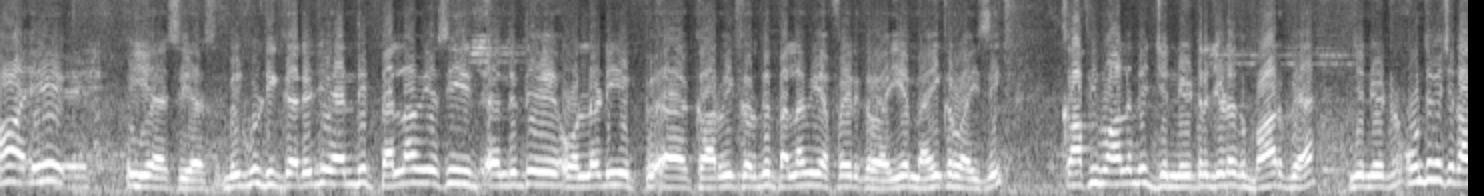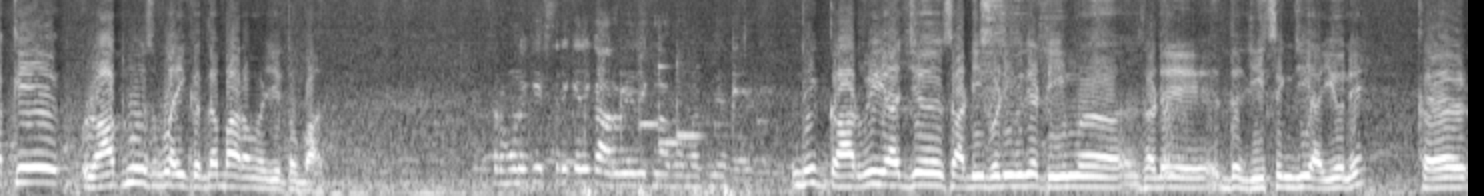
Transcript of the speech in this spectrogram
ਹਾਂ ਇਹ ਯੈਸ ਯੈਸ ਬਿਲਕੁਲ ਠੀਕ ਕਹਿ ਰਹੇ ਜੀ। ਇਹਦੇ ਪਹਿਲਾਂ ਵੀ ਅਸੀਂ ਇਹਦੇ ਤੇ ਆਲਰੇਡੀ ਕਾਰਵਾਈ ਕਰਦੇ ਪਹਿਲਾਂ ਵੀ ਐਫ ਆਈ ਆਰ ਕਰਵਾਈ ਹੈ ਮੈਂ ਹੀ ਕਰਵਾਈ ਸੀ। ਕਾਫੀ ਮਾਲ ਇਹਦੇ ਜਨਰੇਟਰ ਜਿਹੜਾ ਕਿ ਬਾਹਰ ਪਿਆ ਜਨਰੇਟਰ ਉਹਦੇ ਵਿੱਚ ਰੱਖ ਕੇ ਰਾਤ ਨੂੰ ਸਪਲਾਈ ਕਰਦਾ 12 ਵਜੇ ਤੋਂ ਬਾਅਦ। ਸਰ ਹੁਣ ਕਿਸ ਤਰੀਕੇ ਦੀ ਕਾਰਵਾਈ ਦੇ ਖਿਲਾਫ ਅਮਲ ਜਾਵੇਗੀ ਦੀ ਕਾਰਵਾਈ ਅੱਜ ਸਾਡੀ ਬੜੀ ਵਧੀਆ ਟੀਮ ਸਾਡੇ ਦਲਜੀਤ ਸਿੰਘ ਜੀ ਆਈਓ ਨੇ ਖਰ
